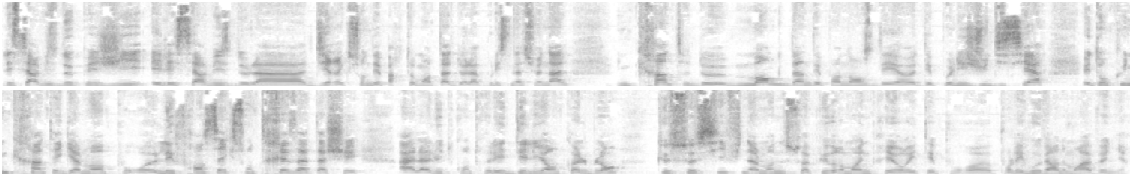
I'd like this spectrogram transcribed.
les services de PJ et les services de la direction départementale de la police nationale, une crainte de manque d'indépendance des, euh, polices judiciaires et donc une crainte également pour les Français qui sont très attachés à la lutte contre les délits en col blanc, que ceci finalement ne soit plus vraiment une priorité pour, pour les gouvernements à venir.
